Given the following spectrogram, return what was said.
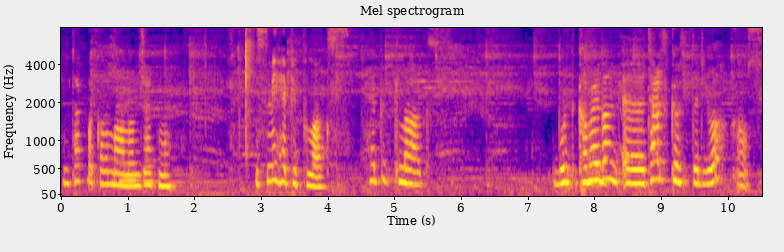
Şimdi tak bakalım bağlanacak mı? İsmi Happy Plugs. Happy Plugs. Burada kameradan e, ters gösteriyor. Olsun.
